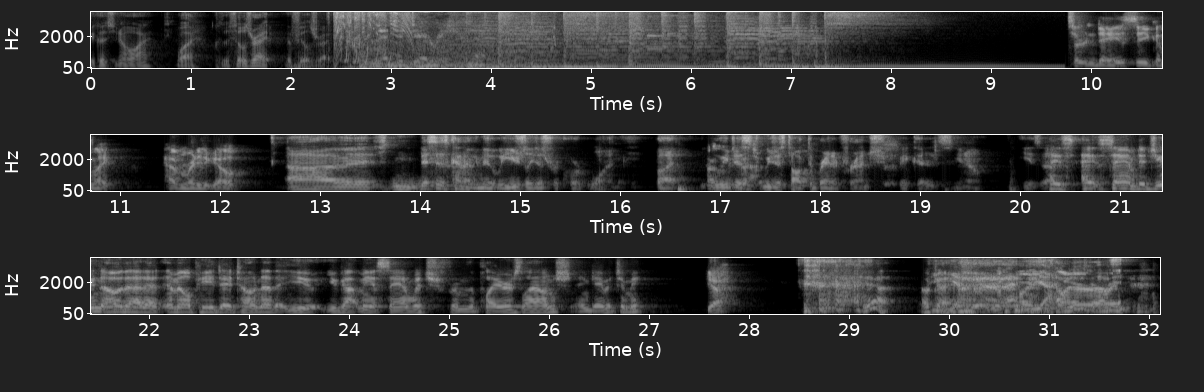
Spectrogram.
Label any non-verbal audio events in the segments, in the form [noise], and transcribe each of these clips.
because you know why? Why? Because it feels right. It feels right. Legendary. certain days so you can like have them ready to go? Uh, this is kind of new. We usually just record one, but we Okay. just we just talked to Brandon French because you know he's uh, Hey, hey, Sam, did you know that at MLP Daytona that you you got me a sandwich from the Players Lounge and gave it to me? Yeah. [laughs] Yeah. Okay. Yeah. [laughs] Fire- Yeah. fire,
